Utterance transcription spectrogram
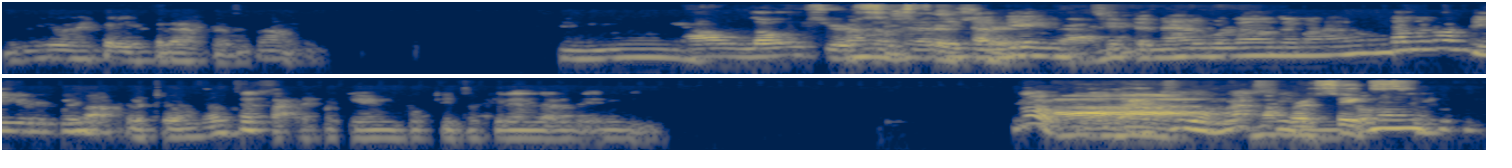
Yo les quería esperar, pero no. How long is your también, Right? si tenés alguna donde más, dámelo a mí, yo le cuido. No, pero que no te sale porque un poquito quieren dar de No, Ah, no, sí, six. Toma un-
